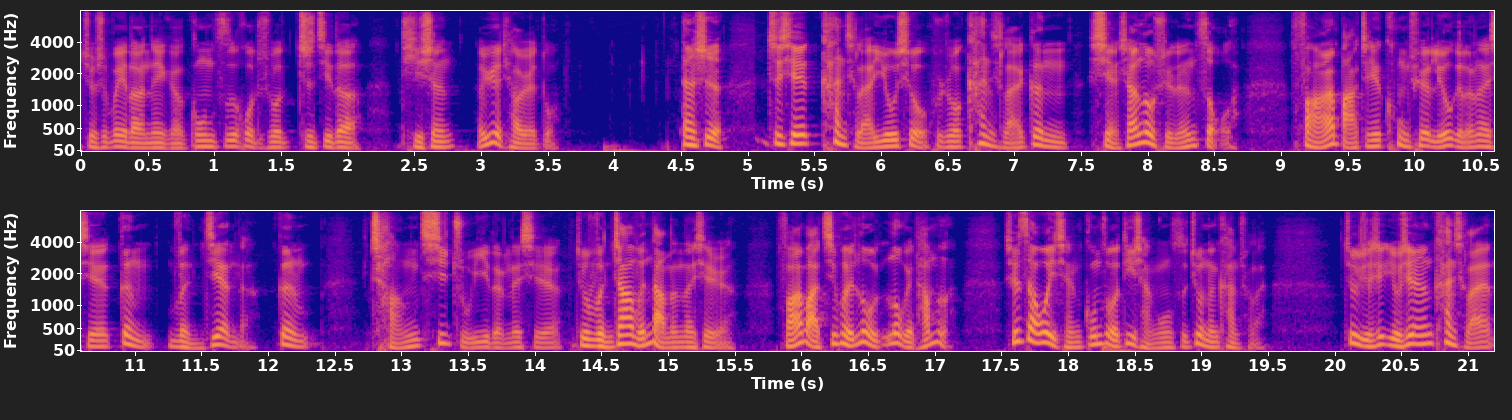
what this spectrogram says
就是为了那个工资或者说职级的提升，越跳越多。但是这些看起来优秀或者说看起来更显山露水的人走了，反而把这些空缺留给了那些更稳健的、更长期主义的那些就稳扎稳打的那些人，反而把机会漏漏给他们了。其实，在我以前工作地产公司就能看出来，就有些有些人看起来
